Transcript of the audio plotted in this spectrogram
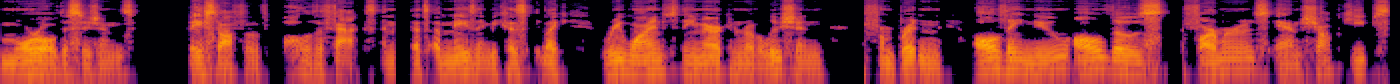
moral decisions based off of all of the facts. And that's amazing because like rewind to the American Revolution from Britain, all they knew, all those farmers and shopkeepers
